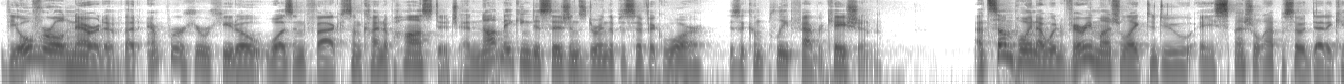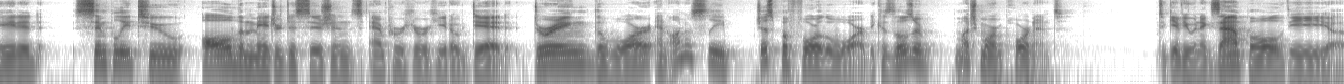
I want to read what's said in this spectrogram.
the overall narrative that Emperor Hirohito was in fact some kind of hostage and not making decisions during the Pacific War is a complete fabrication. At some point, I would very much like to do a special episode dedicated simply to all the major decisions Emperor Hirohito did during the war and honestly just before the war, because those are much more important. To give you an example, the uh,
